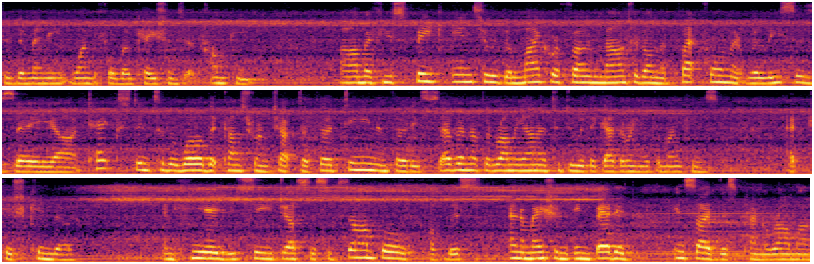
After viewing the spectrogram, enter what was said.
to the many wonderful locations at Hampi. Um, if you speak into the microphone mounted on the platform, it releases a uh, text into the world that comes from chapter 13 and 37 of the Ramayana to do with the gathering of the monkeys at Kishkinda. And here you see just this example of this animation embedded inside this panorama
